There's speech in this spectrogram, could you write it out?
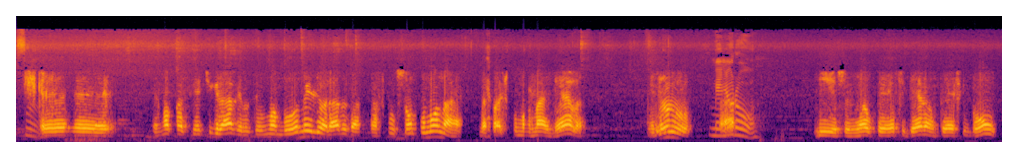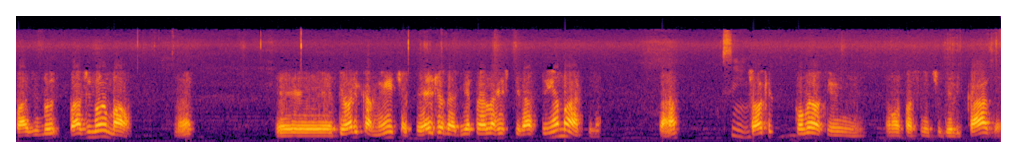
Sim. É, é, é uma paciente grave, ela teve uma boa melhorada da, da função pulmonar, da é. parte pulmonar dela, melhorou. Melhorou. Isso, né? o PF dela é um PF bom, quase, quase normal. Né? É, teoricamente, até já daria para ela respirar sem a máquina. Tá? Sim. Só que, como ela tem é uma paciente delicada,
